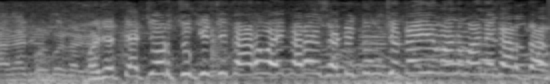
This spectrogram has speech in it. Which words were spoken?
म्हणजे त्याच्यावर चुकीची कारवाई करायसाठी तुमचे काही मनमाने करतात.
